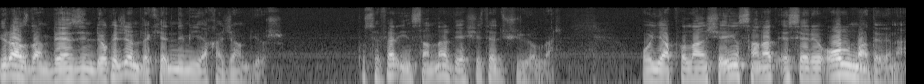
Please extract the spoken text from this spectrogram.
birazdan benzin dökeceğim de kendimi yakacağım diyor. Bu sefer insanlar dehşete düşürüyorlar. O yapılan şeyin sanat eseri olmadığına,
